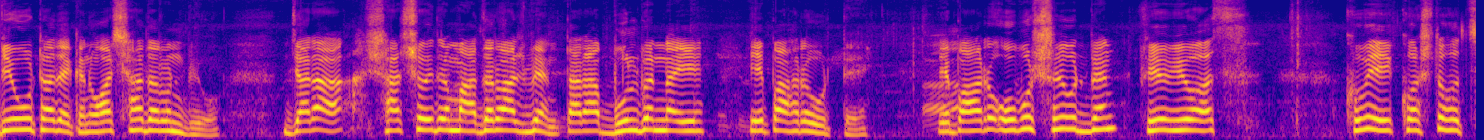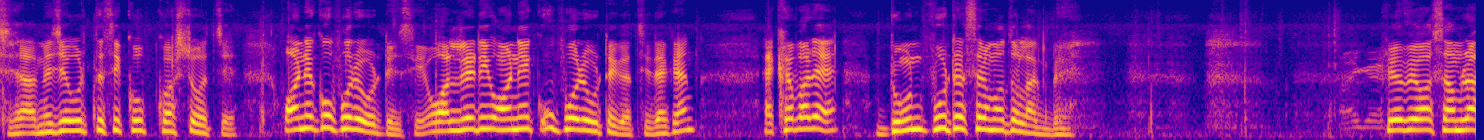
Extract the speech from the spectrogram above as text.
ভিউ উঠা দেখেন অসাধারণ ভিউ যারা ষাট শহীদের মাজারও আসবেন, তারা ভুলবেন না এ পাহাড়ে উঠতে। এ পাহাড়ে অবশ্যই উঠবেন। প্রিয় ভিউয়ার্স খুবই কষ্ট হচ্ছে। আমি যে উঠতেছি, খুব কষ্ট হচ্ছে। অনেক উপরে উঠেছি। অলরেডি অনেক উপরে উঠে গেছি, দেখেন? একেবারে ডোন ফুটেসের মতো লাগবে। প্রিয় ভিউয়ার্স আমরা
